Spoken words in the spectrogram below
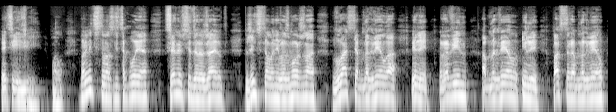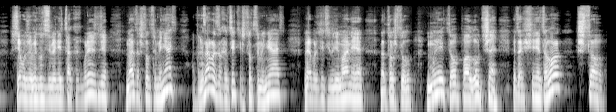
эти идеи. Мол, правительство у нас не такое, цены все дорожают, жить стало невозможно, власть обнаглела, или раввин обнаглел, или пастор обнаглел, все уже ведут себя не так, как прежде, надо что-то менять, а когда вы захотите что-то менять, вы обратите внимание на то, что мы то получше. Это ощущение того, что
